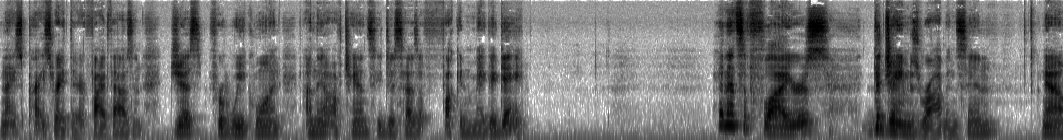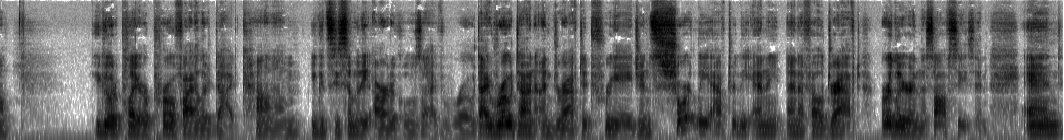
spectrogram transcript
nice price right there, five thousand, just for week one. On the off chance he just has a fucking mega game. And that's the Flyers, the James Robinson. Now, you go to playerprofiler.com, you can see some of the articles I've wrote. I wrote on undrafted free agents shortly after the NFL draft earlier in this offseason, and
